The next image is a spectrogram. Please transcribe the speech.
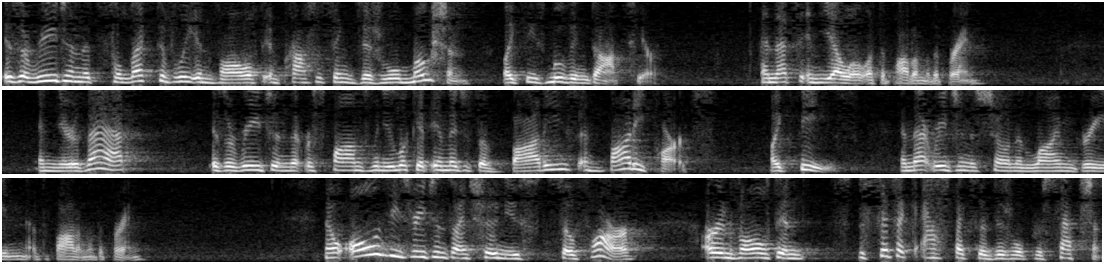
is a region that's selectively involved in processing visual motion, like these moving dots here. And that's in yellow at the bottom of the brain. And near that is a region that responds when you look at images of bodies and body parts, like these. And that region is shown in lime green at the bottom of the brain. Now, all of these regions I've shown you so far are involved in specific aspects of visual perception.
